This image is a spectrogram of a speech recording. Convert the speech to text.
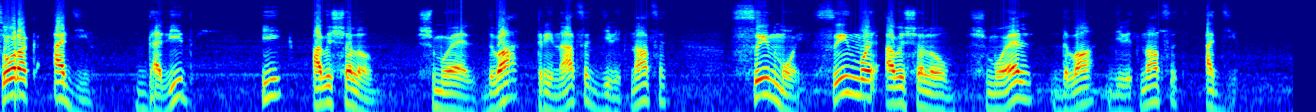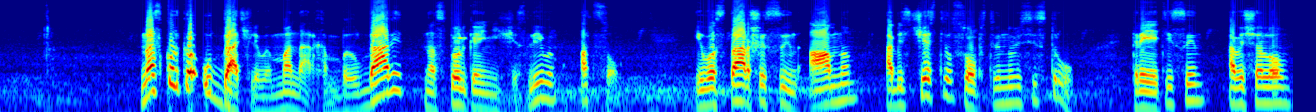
41. Давид и Авишалом. Шмуэль 2, 13, 19. Сын мой, сын мой Авишалом. Шмуэль 2, 19, 1. Насколько удачливым монархом был Давид, настолько и несчастливым отцом. Его старший сын Амнон обесчестил собственную сестру. Третий сын Авишалом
